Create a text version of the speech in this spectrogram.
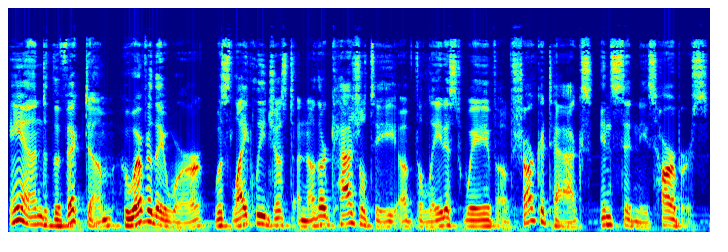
And the victim, whoever they were, was likely just another casualty of the latest wave of shark attacks in Sydney's harbors.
